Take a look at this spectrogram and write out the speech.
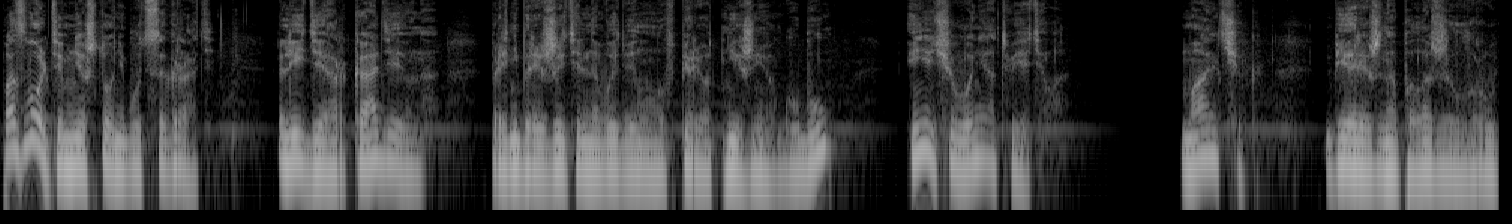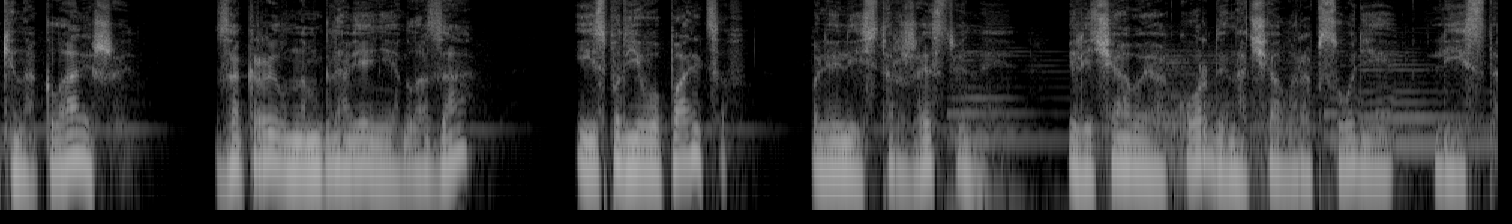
позвольте мне что-нибудь сыграть». Лидия Аркадьевна пренебрежительно выдвинула вперед нижнюю губу и ничего не ответила. Мальчик бережно положил руки на клавиши, закрыл на мгновение глаза, и из-под его пальцев полились торжественные, величавые аккорды начала рапсодии Листа.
